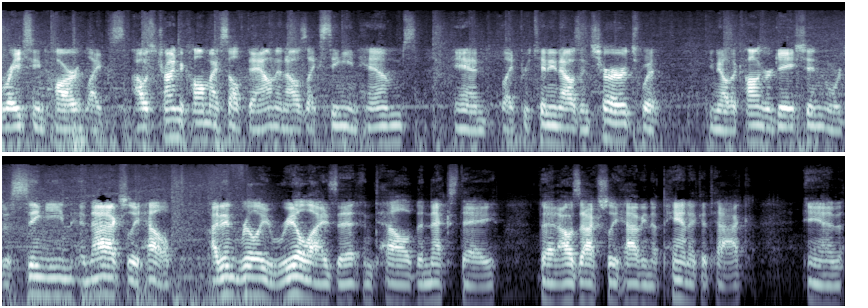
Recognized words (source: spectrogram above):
racing heart. Like I was trying to calm myself down and I was like singing hymns and like pretending I was in church with, you know, the congregation. We're just singing and that actually helped. I didn't really realize it until the next day that I was actually having a panic attack. And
